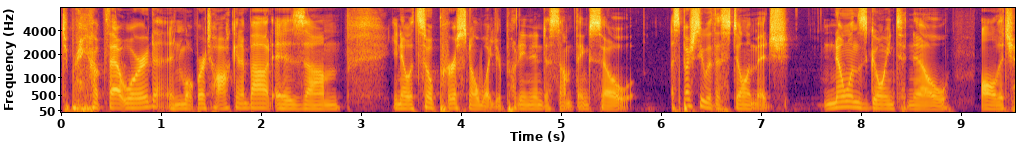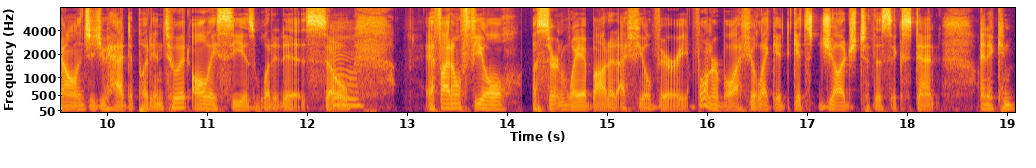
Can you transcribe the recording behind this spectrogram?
to bring up that word. And what we're talking about is, um, you know, it's so personal what you're putting into something. So, especially with a still image, no one's going to know all the challenges you had to put into it. All they see is what it is. So, mm. if I don't feel a certain way about it, I feel very vulnerable. I feel like it gets judged to this extent and it can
